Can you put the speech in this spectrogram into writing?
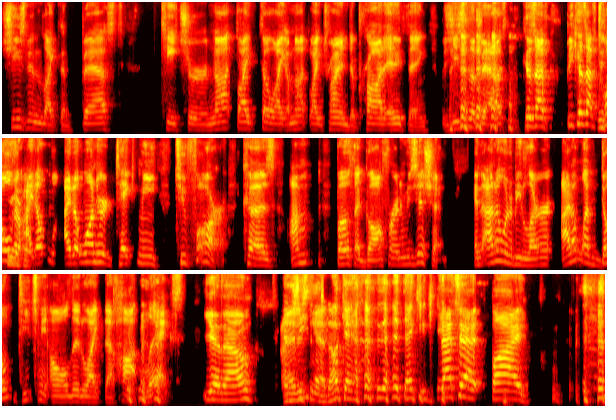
she's been like the best teacher not like to like i'm not like trying to prod anything but she's the best because i've because i've told her i don't i don't want her to take me too far because i'm both a golfer and a musician and i don't want to be learn i don't want don't teach me all the like the hot licks you know I And she- understand. Okay. Thank you. Keith. that's it bye and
